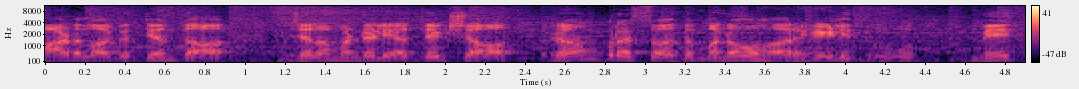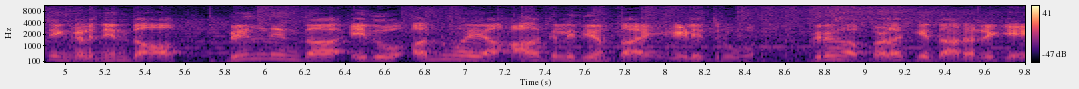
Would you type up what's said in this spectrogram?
ಮಾಡಲಾಗುತ್ತೆ ಅಂತ ಜಲಮಂಡಳಿ ಅಧ್ಯಕ್ಷ ರಾಮ್ ಪ್ರಸಾದ್ ಮನೋಹರ್ ಹೇಳಿದ್ರು. ಮೇ ತಿಂಗಳಿನಿಂದ ಬಿಲ್ನಿಂದ ಇದು ಅನ್ವಯ ಆಗಲಿದೆ ಅಂತ ಹೇಳಿದ್ರು. ಗೃಹ ಬಳಕೆದಾರರಿಗೆ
